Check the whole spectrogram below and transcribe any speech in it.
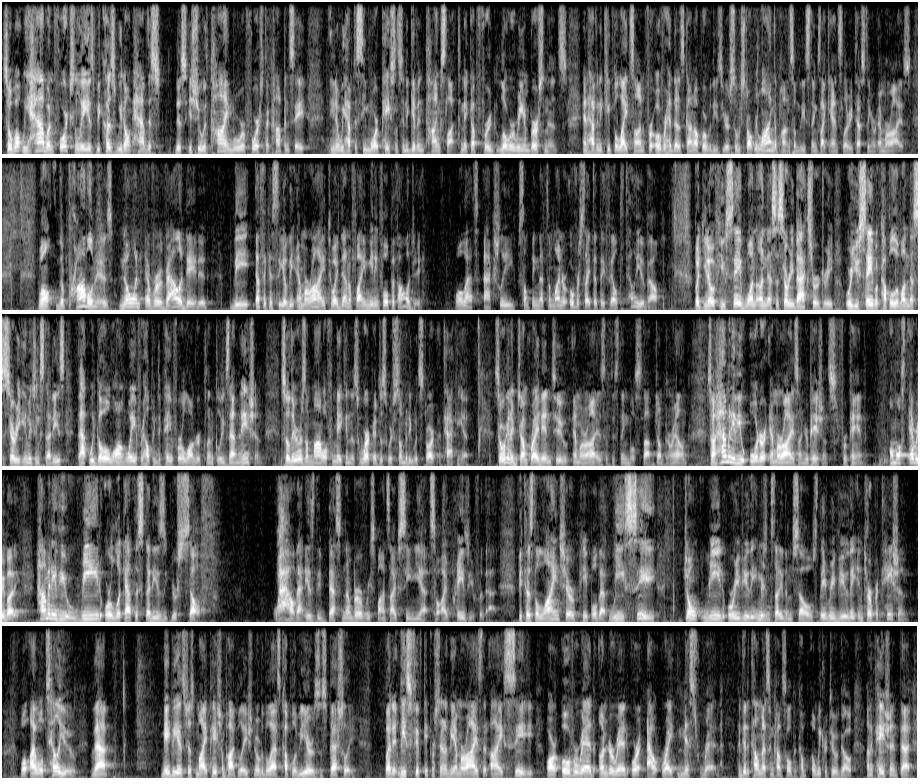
So, what we have, unfortunately, is because we don't have this, this issue with time where we're forced to compensate, you know, we have to see more patients in a given time slot to make up for lower reimbursements and having to keep the lights on for overhead that has gone up over these years. So we start relying upon some of these things like ancillary testing or MRIs. Well, the problem is no one ever validated the efficacy of the MRI to identify meaningful pathology. Well, that's actually something that's a minor oversight that they failed to tell you about. But you know, if you save one unnecessary back surgery or you save a couple of unnecessary imaging studies, that would go a long way for helping to pay for a longer clinical examination. So there is a model for making this work. I just wish somebody would start attacking it. So we're going to jump right into MRIs if this thing will stop jumping around. So how many of you order MRIs on your patients for pain? Almost everybody. How many of you read or look at the studies yourself? Wow, that is the best number of response I've seen yet. So I praise you for that. Because the lion's share of people that we see don't read or review the imaging study themselves, they review the interpretation. Well, I will tell you that maybe it's just my patient population over the last couple of years, especially, but at least 50% of the MRIs that I see are overread, underread, or outright misread. I did a telemedicine consult a, couple, a week or two ago on a patient that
